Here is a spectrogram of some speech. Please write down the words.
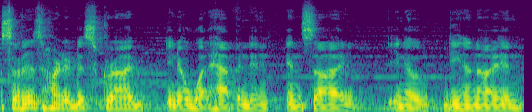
So it is hard to describe, you know, what happened in, inside, you know, Dean and I, and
